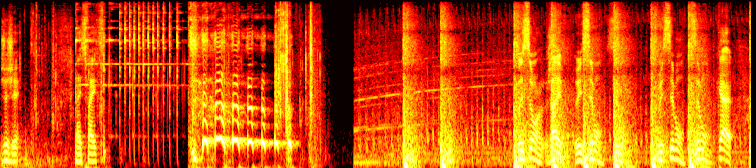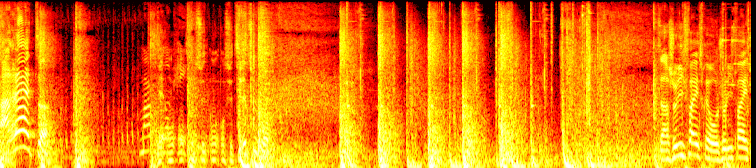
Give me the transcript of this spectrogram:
GG. Nice fight. Oui, c'est bon, j'arrive. Oui, c'est bon, c'est bon. Oui, c'est bon, c'est bon. Arrête Mais on, on- on location. se, on- on se fait tirer dessus, gros. C'est un joli fight, frérot, joli fight.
